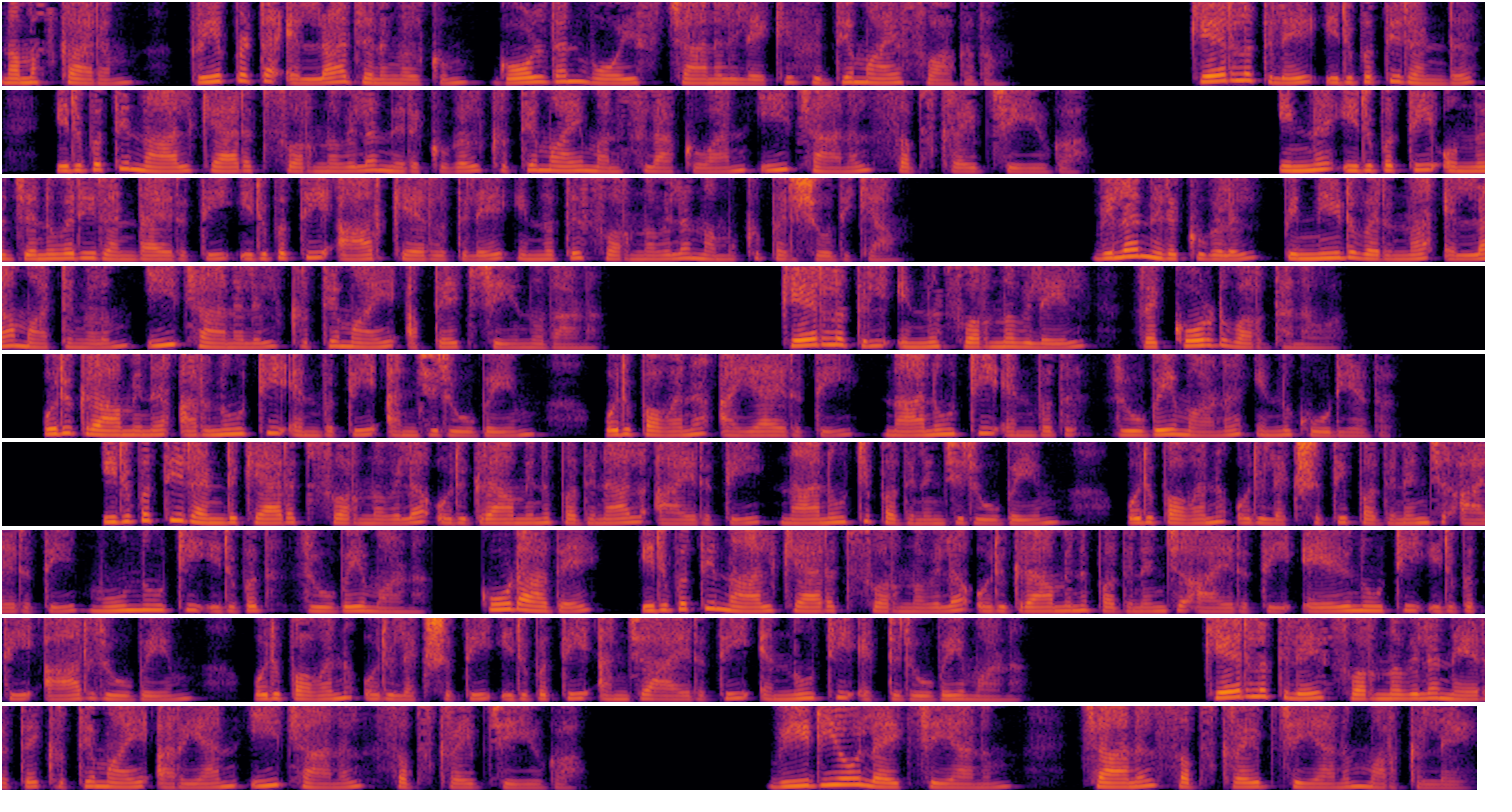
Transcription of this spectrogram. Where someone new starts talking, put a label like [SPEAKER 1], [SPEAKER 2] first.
[SPEAKER 1] നമസ്കാരം. പ്രിയപ്പെട്ട എല്ലാ ജനങ്ങൾക്കും ഗോൾഡൻ വോയിസ് ചാനലിലേക്ക് ഹൃദ്യമായ സ്വാഗതം. കേരളത്തിലെ ഇരുപത്തിരണ്ട് ഇരുപത്തിനാല് ക്യാരറ്റ് സ്വർണവില നിരക്കുകൾ കൃത്യമായി മനസ്സിലാക്കുവാൻ ഈ ചാനൽ സബ്സ്ക്രൈബ് ചെയ്യുക. ഇന്ന് ഇരുപത്തി ഒന്ന് ജനുവരി രണ്ടായിരത്തി ഇരുപത്തിയാറ് കേരളത്തിലെ ഇന്നത്തെ സ്വർണവില നമുക്ക് പരിശോധിക്കാം. വില നിരക്കുകളിൽ പിന്നീട് വരുന്ന എല്ലാ മാറ്റങ്ങളും ഈ ചാനലിൽ കൃത്യമായി അപ്ഡേറ്റ് ചെയ്യുന്നതാണ്. കേരളത്തിൽ ഇന്ന് സ്വർണവിലയിൽ റെക്കോർഡ് വർധനവ്. ഒരു ഗ്രാമിന് അറുന്നൂറ്റി എൺപത്തി അഞ്ച് രൂപയും ഒരു പവന് അയ്യായിരത്തി നാനൂറ്റി എൺപത് രൂപയുമാണ് ഇന്ന് കൂടിയത്. ഇരുപത്തിരണ്ട് ക്യാരറ്റ് സ്വർണവില ഒരു ഗ്രാമിന് പതിനാല് ആയിരത്തി നാനൂറ്റി പതിനഞ്ച് രൂപയും ഒരു പവന് ഒരു ലക്ഷത്തി പതിനഞ്ച് ആയിരത്തി മുന്നൂറ്റി ഇരുപത് രൂപയുമാണ്. കൂടാതെ ഇരുപത്തിനാല് ക്യാരറ്റ് സ്വർണവില ഒരു ഗ്രാമിന് പതിനഞ്ച് ആയിരത്തി എഴുന്നൂറ്റി ഇരുപത്തി ആറ് രൂപയും ഒരു പവൻ ഒരു ലക്ഷത്തി ഇരുപത്തി അഞ്ച് ആയിരത്തി എണ്ണൂറ്റി എട്ട് രൂപയുമാണ്. കേരളത്തിലെ സ്വർണവില നേരത്തെ കൃത്യമായി അറിയാൻ ഈ ചാനൽ സബ്സ്ക്രൈബ് ചെയ്യുക. വീഡിയോ ലൈക്ക് ചെയ്യാനും ചാനൽ സബ്സ്ക്രൈബ് ചെയ്യാനും മറക്കല്ലേ?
